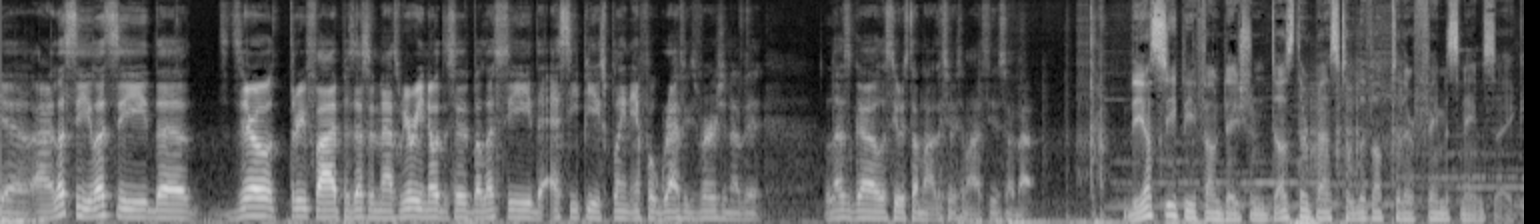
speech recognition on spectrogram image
Yeah. All right. Let's see. Let's see the 035 possessive mask. We already know what this is, but let's see the SCP explained infographics version of it. Let's go. Let's see what it's talking about. Let's see what it's talking about. Let's see what it's talking about. The SCP Foundation does their best to live up to their famous namesake.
